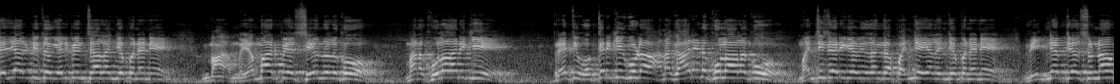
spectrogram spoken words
మెజారిటీతో గెలిపించాలని చెప్పనని మా ఎంఆర్పిఎస్ శ్రేణులకు మన కులానికి ప్రతి ఒక్కరికి కూడా అనగారిన కులాలకు మంచి జరిగే విధంగా పనిచేయాలని చెప్పనని విజ్ఞప్తి చేస్తున్నాం.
